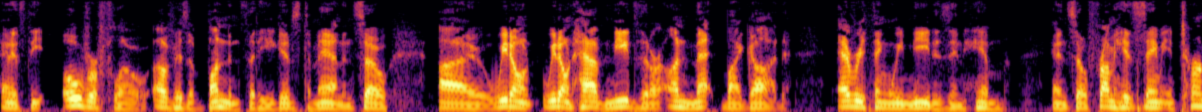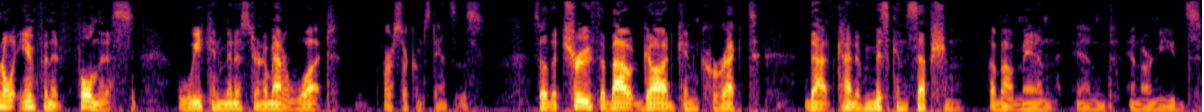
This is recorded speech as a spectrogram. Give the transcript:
and it's the overflow of his abundance that he gives to man. And so uh, we don't we don't have needs that are unmet by God. Everything we need is in Him, and so from His same eternal, infinite fullness, we can minister no matter what our circumstances. So the truth about God can correct that kind of misconception about man and and our needs.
